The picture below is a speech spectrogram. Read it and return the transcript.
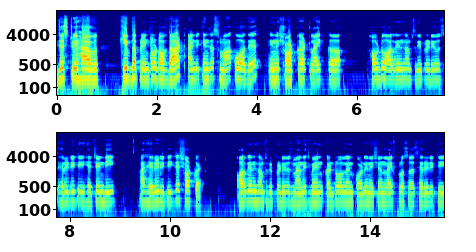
just to have keep the printout of that and you can just mark over there in a shortcut like uh, how do organisms reproduce heredity hnd or heredity just shortcut organisms reproduce management control and coordination life process heredity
